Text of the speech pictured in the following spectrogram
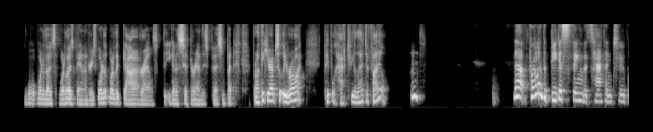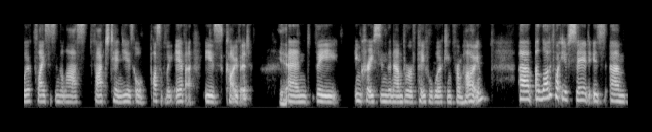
What, what, are those? What are those boundaries? What are, what are the guardrails that you're going to set around this person? But, but I think you're absolutely right. People have to be allowed to fail. Mm. Now, probably the biggest thing that's happened to workplaces in the last five to 10 years, or possibly ever, is COVID yeah. and the increase in the number of people working from home. Um, a lot of what you've said is um,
